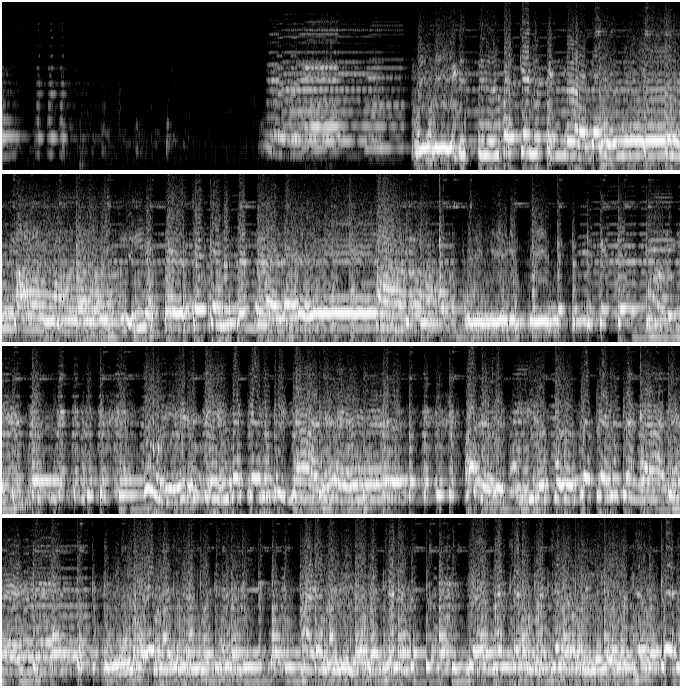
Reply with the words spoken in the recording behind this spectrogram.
எடுத்து வைக்கணும் பின்னால. வைக்கிறப்ப சொக்கணும் தன்னால எடுத்து எடுத்து வைக்கணும் பின்னால. அதை வைக்கிறப்போ சொக்கணும் தன்னால மச்சான் மச்சான் மச்சான் மச்சான் மச்சான்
